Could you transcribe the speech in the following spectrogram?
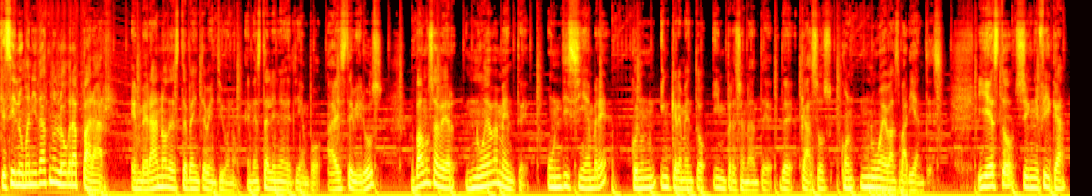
Que si la humanidad no logra parar en verano de este 2021, en esta línea de tiempo, a este virus, vamos a ver nuevamente un diciembre con un incremento impresionante de casos con nuevas variantes. Y esto significa,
